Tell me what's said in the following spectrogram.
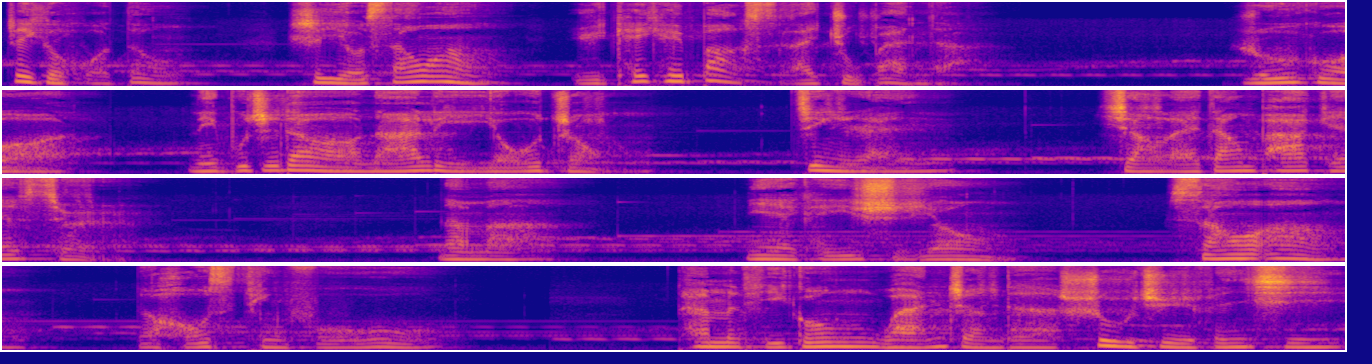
这个活动是由 sound 与 KKBOX 来主办的。如果你不知道哪里有种，竟然想来当 Podcaster，那么你也可以使用 SoundOn。的 hosting 服务，他们提供完整的数据分析、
